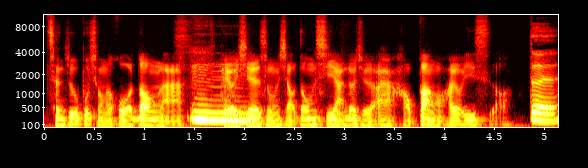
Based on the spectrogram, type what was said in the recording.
层出不穷的活动啦，嗯，还有一些什么小东西啊，都觉得哎呀好棒哦，好有意思哦。对，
